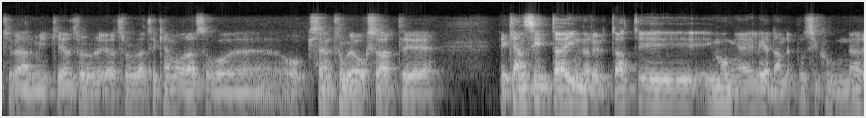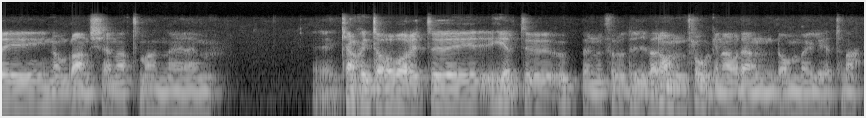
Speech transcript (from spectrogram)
tyvärr Micke. Jag tror, jag tror att det kan vara så. Eh, och sen tror jag också att det det kan sitta inrutat i, i många i ledande positioner i, inom branschen att man eh, kanske inte har varit helt öppen för att driva de frågorna och den, de möjligheterna.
